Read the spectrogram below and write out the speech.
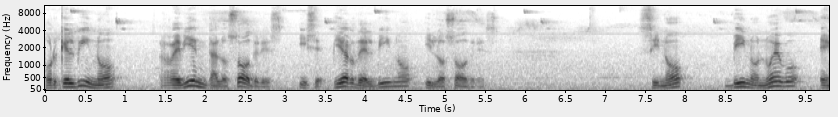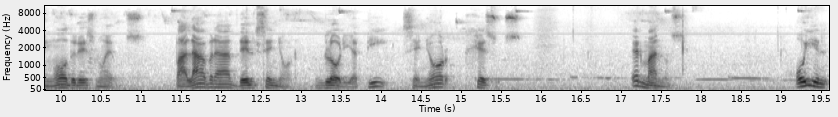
porque el vino revienta los odres y se pierde el vino y los odres, sino vino nuevo en odres nuevos. Palabra del Señor. Gloria a ti, Señor Jesús. Hermanos, hoy el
